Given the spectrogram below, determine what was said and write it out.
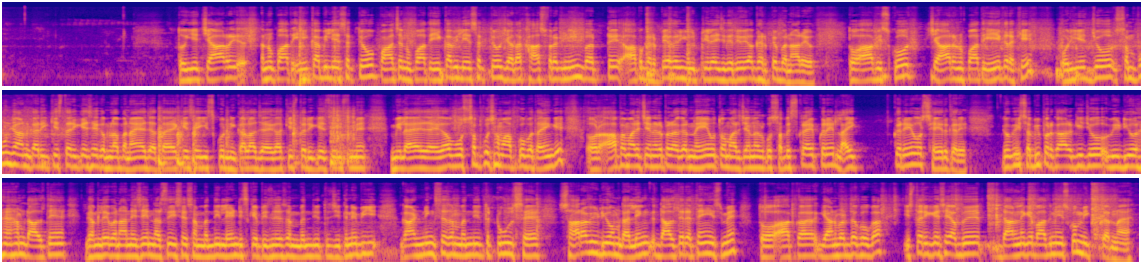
तो ये चार अनुपात एक का भी ले सकते हो, पाँच अनुपात एक का भी ले सकते हो, ज़्यादा खास फ़र्क नहीं बट आप घर पे अगर यूटिलाइज कर रहे हो या घर पे बना रहे हो तो आप इसको चार अनुपात एक रखें और ये जो संपूर्ण जानकारी किस तरीके से गमला बनाया जाता है, कैसे इसको निकाला जाएगा, किस तरीके से इसमें मिलाया जाएगा, वो सब कुछ हम आपको बताएँगे। और आप हमारे चैनल पर अगर नए हो तो हमारे चैनल को सब्सक्राइब करें लाइक करें और शेयर करें। क्योंकि सभी प्रकार की जो वीडियो हैं, हम डालते हैं गमले बनाने से, नर्सरी से संबंधित लैंडस्केपिंग से संबंधित तो जितने भी गार्डनिंग से संबंधित टूल्स है, सारा वीडियो हम डालेंगे डालते रहते हैं इसमें। तो आपका ज्ञानवर्धक होगा। इस तरीके से अब डालने के बाद में इसको मिक्स करना है।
